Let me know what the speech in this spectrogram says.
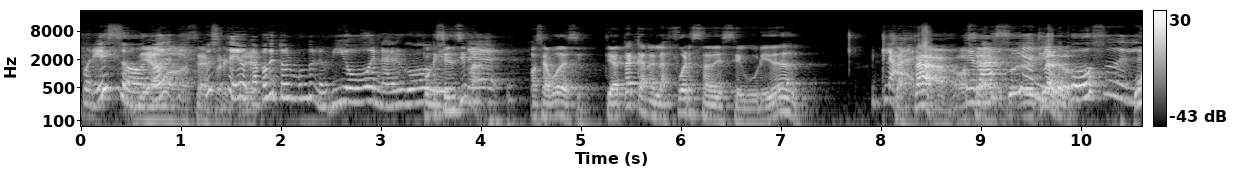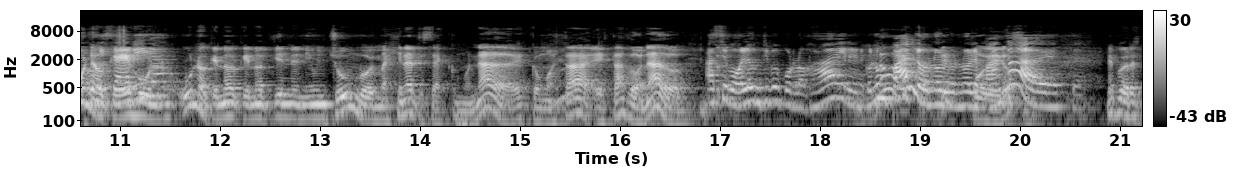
Por eso, Digamos, ¿no? o sea, te porque- digo, capaz que todo el mundo lo vio en algo. Porque si encima, o sea, vos decís, te atacan a la fuerza de seguridad. Claro, ya está, o te sea, vacían claro, el coso de la uno que es un, uno que no que no tiene ni un chumbo, imagínate, o sea, es como nada, es como está estás donado. Hace volar un tipo por los aires, con No, un palo, no, no le manda este. Es poderoso.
